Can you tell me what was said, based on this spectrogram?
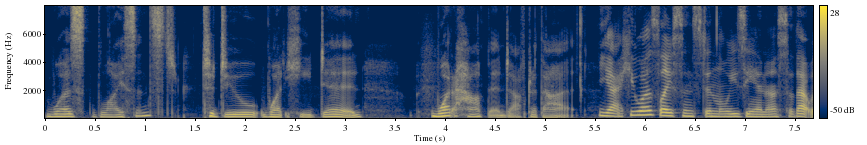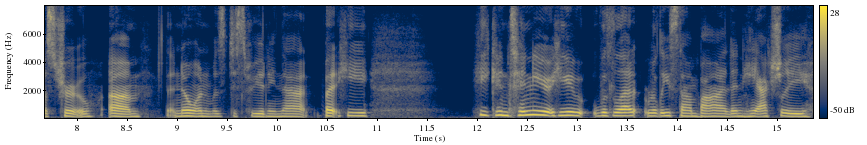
was licensed to do what he did. What happened after that? Yeah, he was licensed in Louisiana, so that was true. Um, that no one was disputing that. But he he continued. He was let released on bond, and he actually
